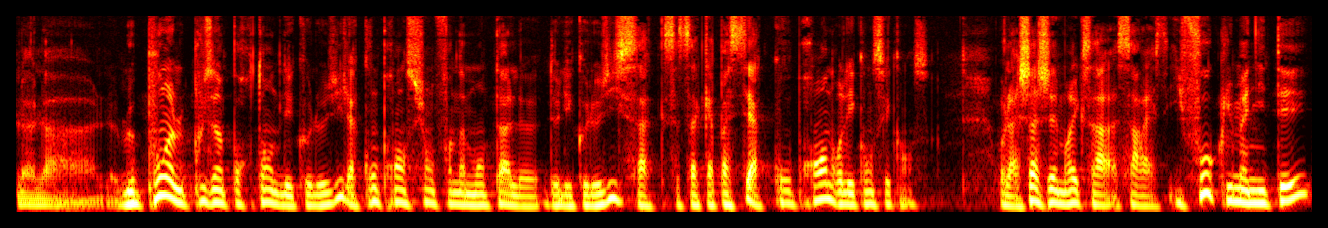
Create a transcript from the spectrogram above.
le point le plus important de l'écologie, la compréhension fondamentale de l'écologie, c'est sa, capacité à comprendre les conséquences. Voilà, ça j'aimerais que ça, reste. Il faut que l'humanité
